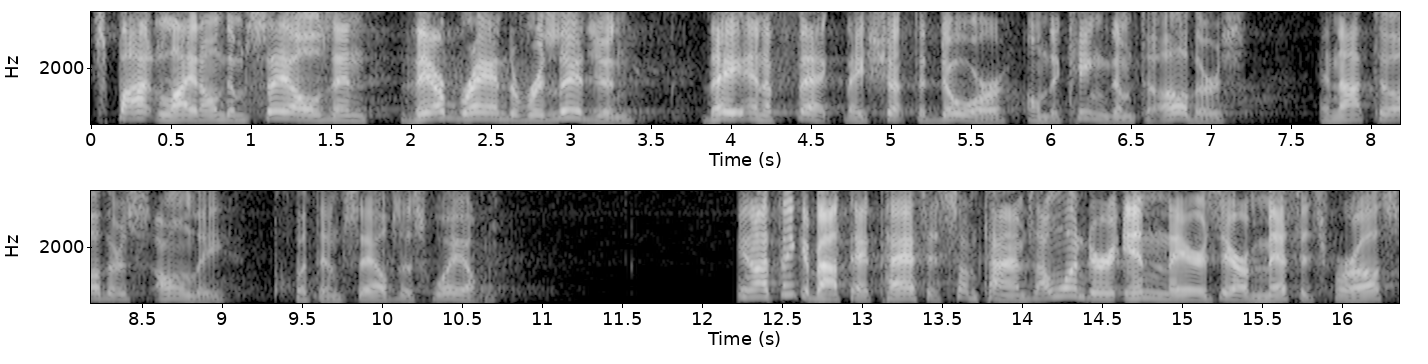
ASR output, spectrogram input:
spotlight on themselves and their brand of religion, they, in effect, they shut the door on the kingdom to others, and not to others only, but themselves as well. You know, I think about that passage sometimes. I wonder in there, is there a message for us?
